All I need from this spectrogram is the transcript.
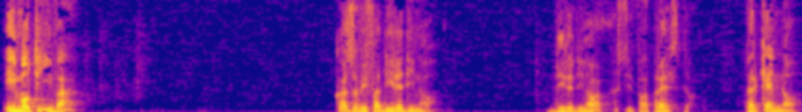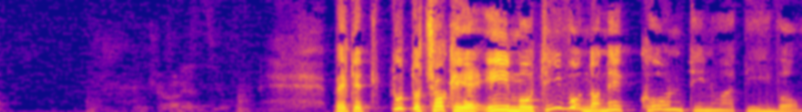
emotiva? Cosa vi fa dire di no? Dire di no si fa presto. Perché no? Perché tutto ciò che è emotivo non è continuativo,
